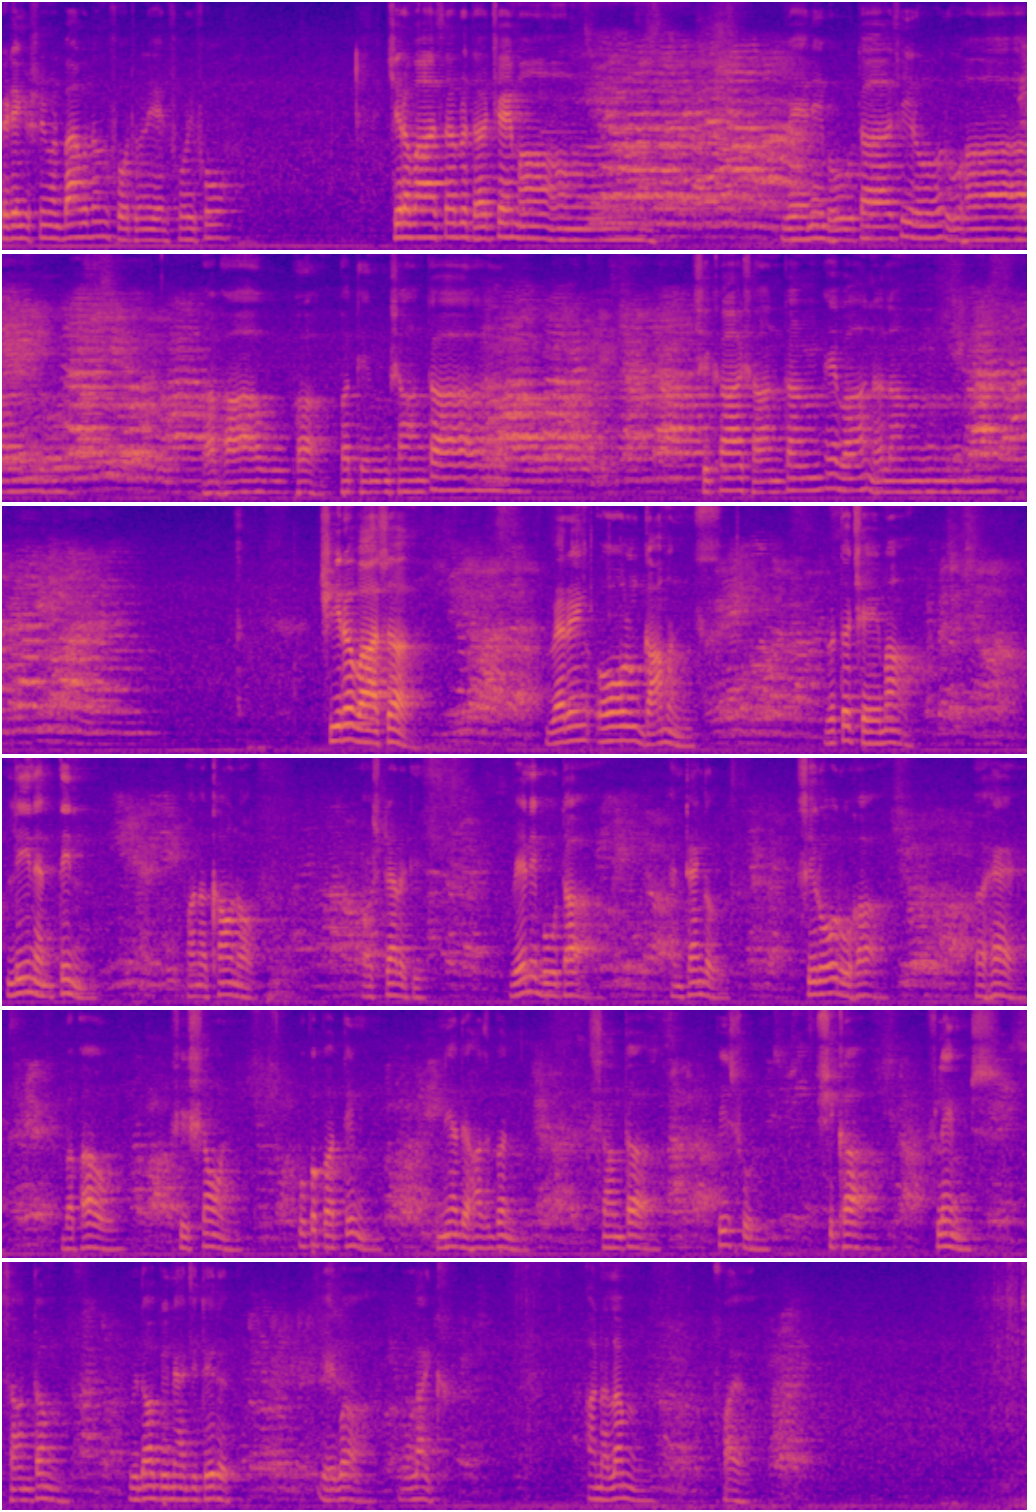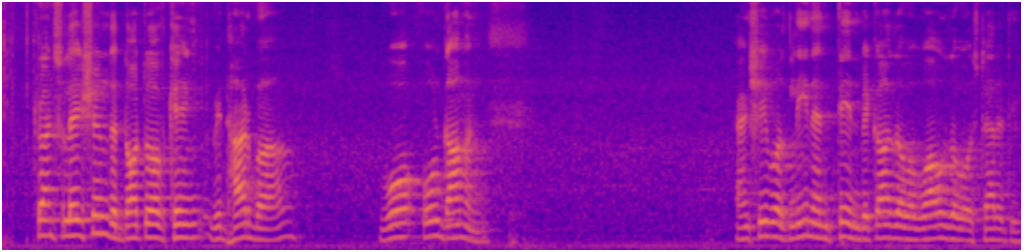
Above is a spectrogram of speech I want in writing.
Reading Srimad Bhagavatam 428-44 Chiravasa Vrata Chema Veni Bhuta Shiro Ruha Abhavupa Patim Shanta Shikha Shantam Evanalam Chiravasa, wearing old garments, Chema, lean and thin on account of austerities, Venibhuta, entangled, Siroruha, her hair, Babhau, she shone, Upapatim, near the husband, Santa, peaceful, Shikha, flames, Santam, without being agitated, Eva, like, Analam, fire. Translation The daughter of King Vidarbha wore old garments and she was lean and thin because of her vows of austerity.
